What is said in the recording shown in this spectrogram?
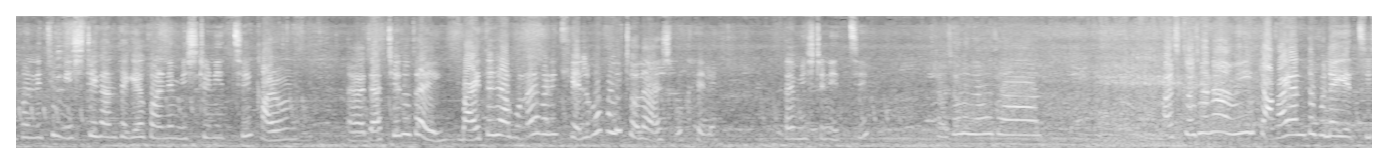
এখন নিচ্ছি মিষ্টি এখান থেকে ওখানে মিষ্টি নিচ্ছি, কারণ যাচ্ছি তো তাই। বাড়িতে যাব না, এখানে খেলব, খালি চলে আসব খেলে। তাই মিষ্টি নিচ্ছি। তো চলো যাওয়া যাক। আজকাল যেন আমি টাকাই আনতে ভুলে গেছি,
